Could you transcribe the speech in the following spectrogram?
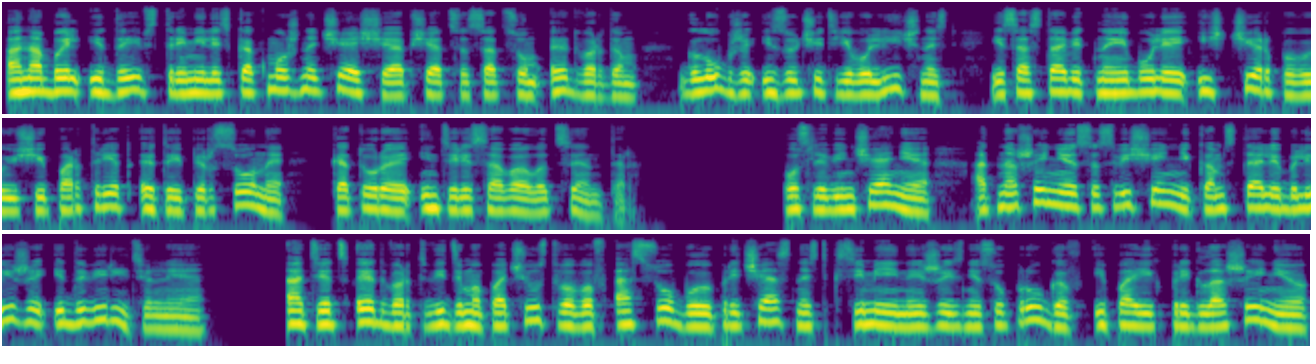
Аннабель и Дэйв стремились как можно чаще общаться с отцом Эдвардом, глубже изучить его личность и составить наиболее исчерпывающий портрет этой персоны, которая интересовала Центр. После венчания отношения со священником стали ближе и доверительнее. Отец Эдвард, видимо, почувствовав особую причастность к семейной жизни супругов и по их приглашению,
